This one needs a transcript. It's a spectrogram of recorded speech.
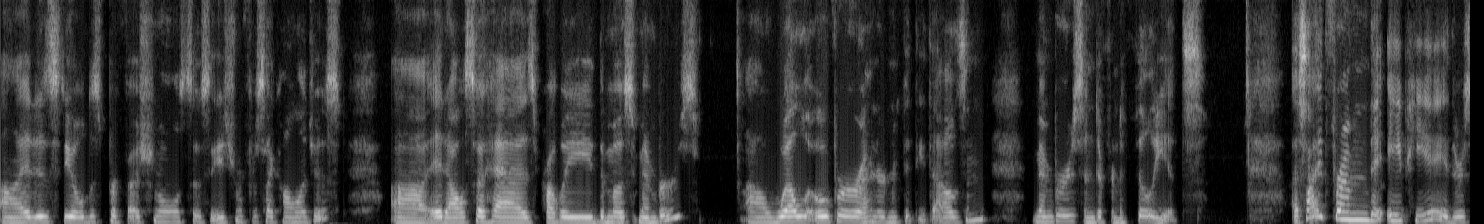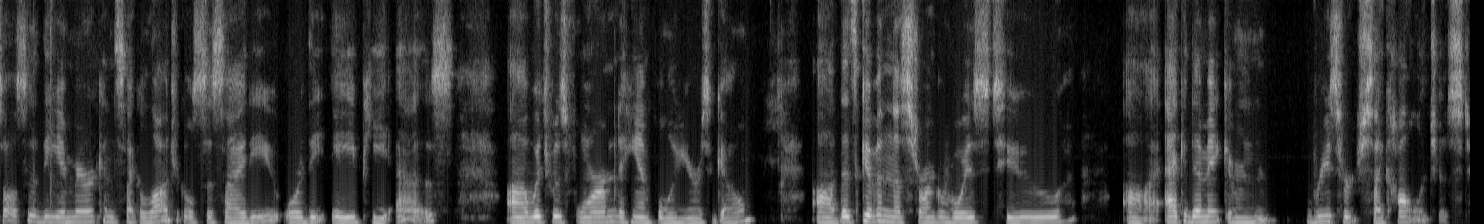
Uh, it is the oldest professional association for psychologists. Uh, it also has probably the most members, uh, well over 150,000 members and different affiliates. Aside from the APA, there's also the American Psychological Society, or the APS, uh, which was formed a handful of years ago. Uh, that's given a stronger voice to uh, academic and research psychologists.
